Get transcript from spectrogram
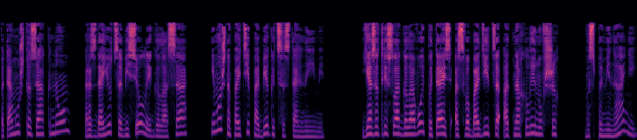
потому что за окном раздаются веселые голоса, и можно пойти побегать с остальными. Я затрясла головой, пытаясь освободиться от нахлынувших Воспоминаний?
